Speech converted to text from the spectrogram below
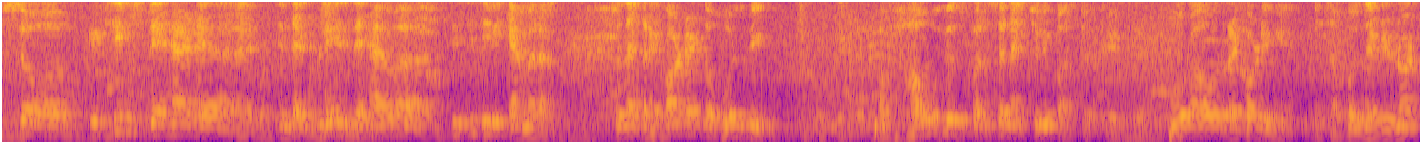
so it seems they had uh, in that place they have a CCTV camera, so that recorded the whole thing of how this person actually passed away. Exactly. Pura or recording it. It's of course they did not.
